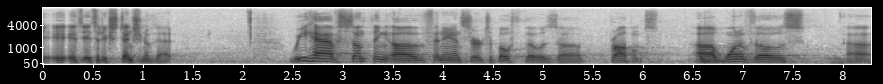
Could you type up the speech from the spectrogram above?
it's, it's an extension of that. We have something of an answer to both those uh, problems. Uh, one of those, uh,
